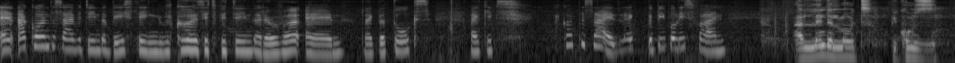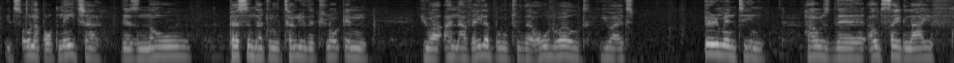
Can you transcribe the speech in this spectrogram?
And I can't decide between the best thing because it's between the rover and like the talks. Like it's, I can't decide. Like the people is fun. I learned a lot because it's all about nature. There's no person that will tell you the clock and you are unavailable to the whole world. You are experimenting how's the outside life,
